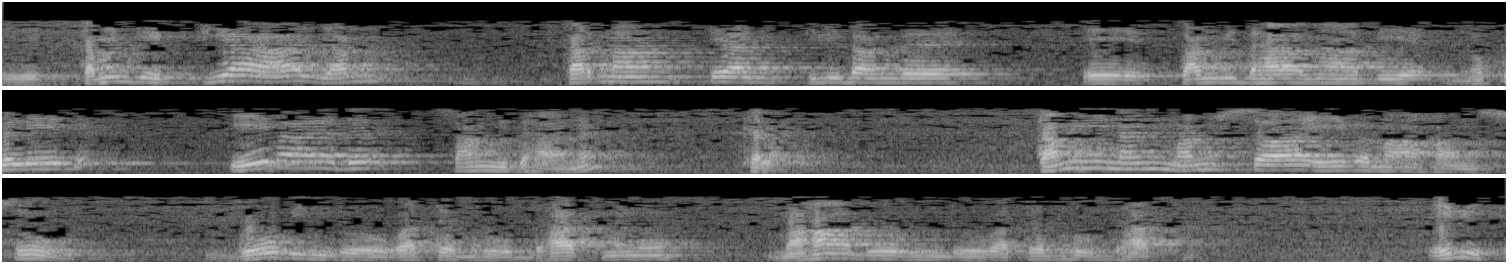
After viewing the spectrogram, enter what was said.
ඒ තමන්ගේ පියා යම් කර්මාන්තයන් පිළිබඳ ඒ සංවිධානාදිය නොකලේද ඒවාද සංවිධාන කළා. තමේනං මනුස්සා ඒව මහංසු. ගෝවින්දෝ වත භූ භාක්මනෝ මහා ගෝවින්දෝ වත භූ භාක්ම එවිට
